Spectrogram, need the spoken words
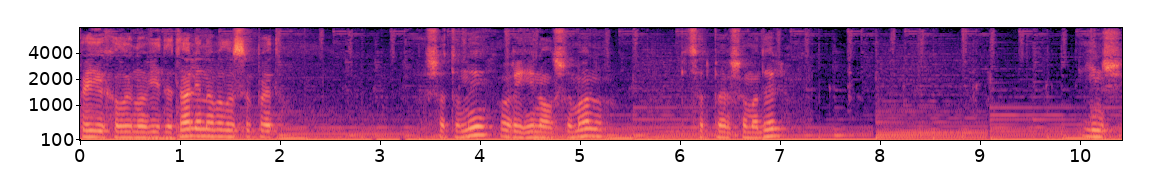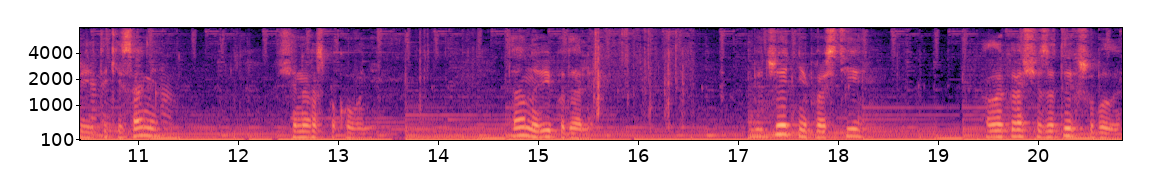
Приїхали нові деталі на велосипед. Шатуни, оригінал Shimano, 501 модель. Інші такі самі, ще не розпаковані. Та нові педалі. Бюджетні, прості, але краще за тих, що були.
